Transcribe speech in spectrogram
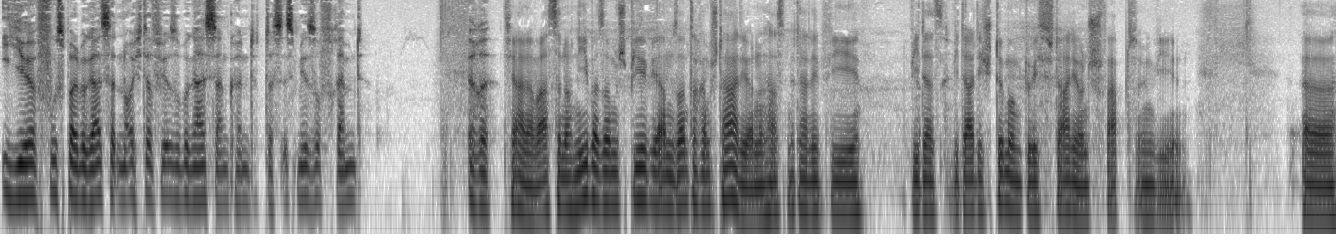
ihr Fußballbegeisterten euch dafür so begeistern könnt. Das ist mir so fremd. Irre. Tja, da warst du noch nie bei so einem Spiel wie am Sonntag im Stadion und hast miterlebt, wie, wie, das, wie da die Stimmung durchs Stadion schwappt. Irgendwie. Äh,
